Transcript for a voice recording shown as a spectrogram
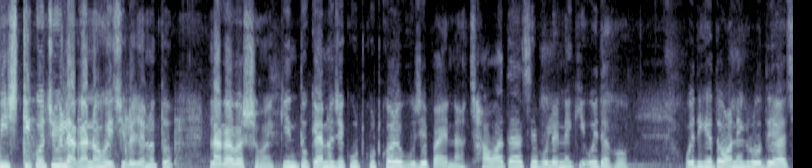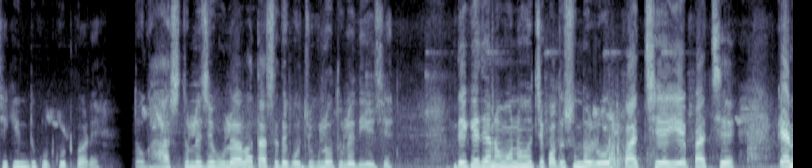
মিষ্টি কচুই লাগানো হয়েছিল, জানো তো, লাগাবার সময়। কিন্তু কেন যে কুটকুট করে বুঝে পায় না। ছাওয়াতে আছে বলে নাকি, ওই দেখো, ওইদিকে তো অনেক রোদে আছে, কিন্তু কুটকুট করে। তো ঘাস তুলেছে বুলো আবার তার সাথে কচুগুলোও তুলে দিয়েছে। দেখে যেন মনে হচ্ছে কত সুন্দর রোদ পাচ্ছে ইয়ে পাচ্ছে। কেন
